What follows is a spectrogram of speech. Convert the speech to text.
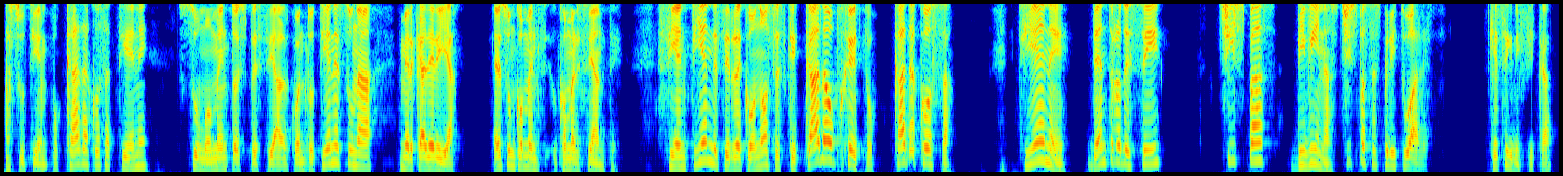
a su tiempo, cada cosa tiene su momento especial. Cuando tienes una mercadería, eres un comerciante, si entiendes y reconoces que cada objeto, cada cosa, tiene dentro de sí chispas divinas, chispas espirituales. ¿Qué significa?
